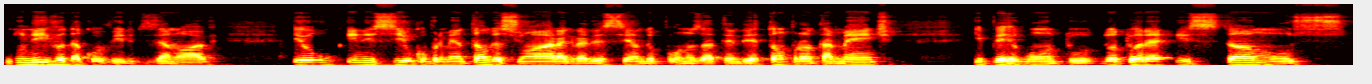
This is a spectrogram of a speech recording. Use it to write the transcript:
no nível da Covid-19. Eu inicio cumprimentando a senhora, agradecendo por nos atender tão prontamente e pergunto, doutora, estamos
